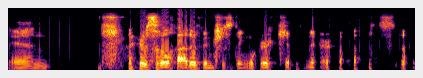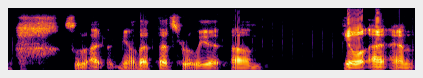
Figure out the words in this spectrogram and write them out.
and there's a lot of interesting work in there. so, so I, you know, that that's really it. Um, you know, and,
